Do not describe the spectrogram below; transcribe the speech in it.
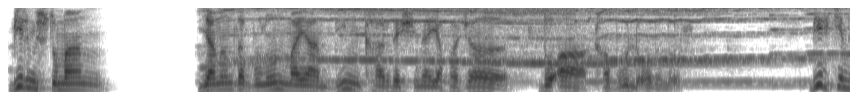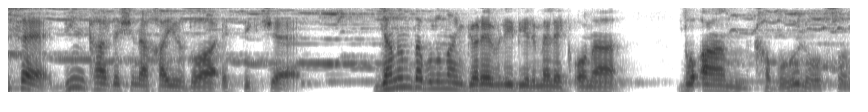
Bir Müslüman yanında bulunmayan din kardeşine yapacağı dua kabul olunur. Bir kimse din kardeşine hayır dua ettikçe yanında bulunan görevli bir melek ona duan kabul olsun.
